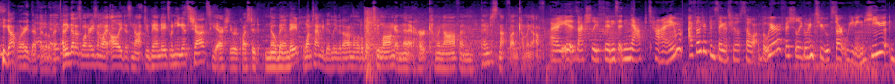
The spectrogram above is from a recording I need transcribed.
he got worried there for a little bit. I think that is one reason why Ollie does not do band-aids when he gets shots. He actually requested no band-aid. One time we did leave it on a little bit too long and then it hurt coming off and they're just not fun coming off. All right, it is actually Finn's nap time. I feel like I've been saying this for so long, but we are officially going to start weaning. He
